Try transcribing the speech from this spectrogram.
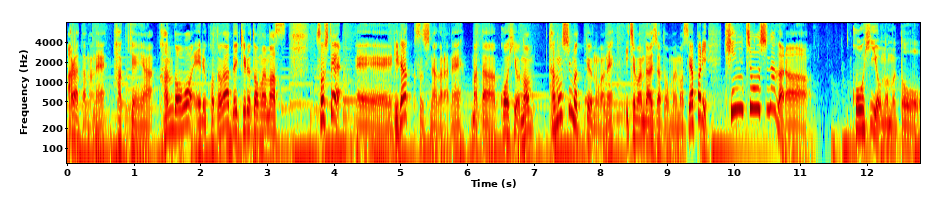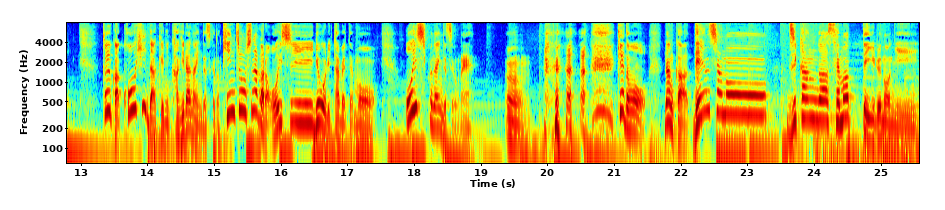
新たなね発見や感動を得ることができると思いますそして、えー、リラックスしながらねまたコーヒーを飲楽しむっていうのがね、一番大事だと思います。やっぱり緊張しながらコーヒーを飲むと、というかコーヒーだけに限らないんですけど、緊張しながら美味しい料理食べても、美味しくないんですよね。うん。けど、なんか、電車の時間が迫っているのに、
